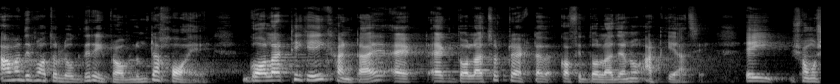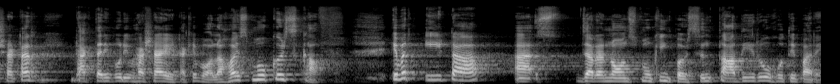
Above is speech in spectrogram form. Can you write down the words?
আমাদের মতো লোকদের এই প্রবলেমটা হয়। গলার ঠিক এইখানটায় এক এক দলা, ছোট্ট একটা কফের দলা যেন আটকে আছে। এই সমস্যাটার ডাক্তারি পরিভাষায় এটাকে বলা হয় স্মোকার্স কাফ এবার এটা যারা নন স্মোকিং পার্সন তাদেরও হতে পারে।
